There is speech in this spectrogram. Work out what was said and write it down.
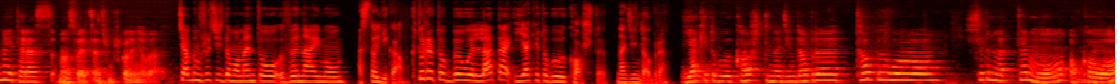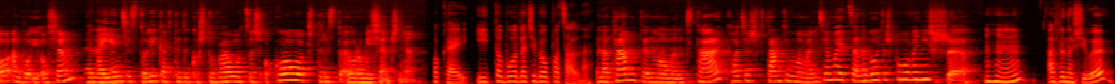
No i teraz mam swoje centrum szkoleniowe. Chciałabym wrócić do momentu wynajmu stolika. Które to były lata i jakie to były koszty na dzień dobry? Jakie to były koszty na dzień dobry? To było 7 lat temu około, albo i 8. Wynajęcie stolika wtedy kosztowało coś około 400 euro miesięcznie. Okej, i to było dla ciebie opłacalne. Na tamten moment tak, chociaż w tamtym momencie moje ceny były też połowę niższe. A wynosiły?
